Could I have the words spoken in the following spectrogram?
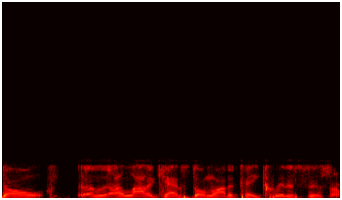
don't a lot of cats don't know how to take criticism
